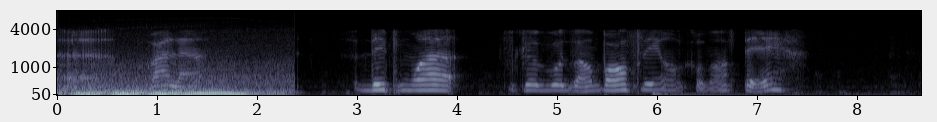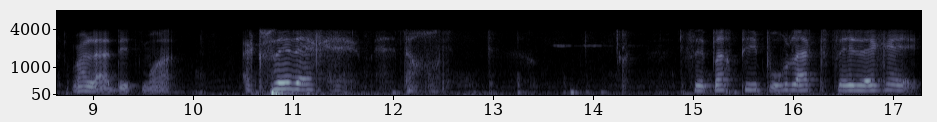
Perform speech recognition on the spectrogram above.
euh, voilà. Dites-moi ce que vous en pensez en commentaire voilà dites-moi. Accélérez maintenant c'est parti pour l'accélérer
